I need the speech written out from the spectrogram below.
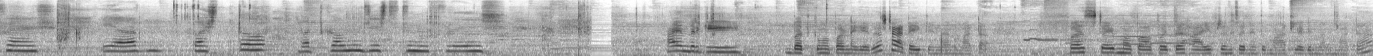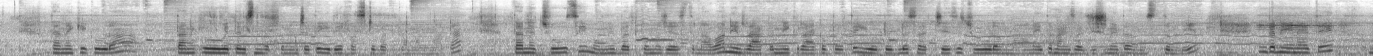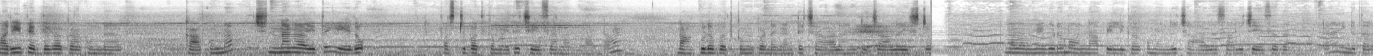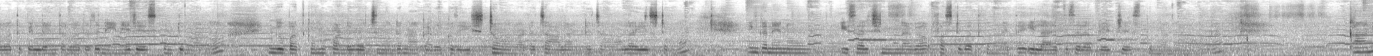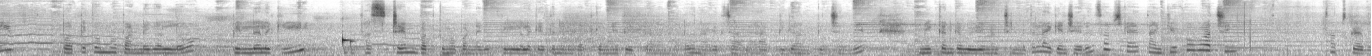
Friends. ఇలా first Bathukamma చేస్తున్నాం friends. Hi అందరికీ. బతుకమ్మ పండుగ అయితే స్టార్ట్ అయిపోయింది అనమాట ఫస్ట్ టైం మా పాప అయితే హాయ్ ఫ్రెండ్స్ అనేది మాట్లాడింది అనమాట తనకి కూడా తనకి ఊహ తెలిసినప్పటి నుంచి అయితే ఇదే ఫస్ట్ బతుకమ్మ అనమాట తను చూసి మమ్మీ బతుకమ్మ చేస్తున్నావా? నేను రాక నీకు రాకపోతే యూట్యూబ్లో సెర్చ్ చేసి చూడమ్మా అని అయితే నాకు సజెషన్ అయితే అనిస్తుంది. ఇంకా నేనైతే మరీ పెద్దగా కాకుండా కాకుండా చిన్నగా అయితే ఏదో ఫస్ట్ బతుకమ్మ అయితే చేశాను నాకు కూడా బతుకమ్మ పండుగ అంటే చాలా అంటే చాలా ఇష్టం. మా మమ్మీ కూడా మా నా పెళ్ళి కాక ముందు చాలాసార్లు చేసేదన్నమాట. ఇంకా తర్వాత పెళ్ళైన తర్వాత అయితే నేనే చేసుకుంటున్నాను. ఇంకా బతుకమ్మ పండుగ వచ్చిందంటే నాకు అదొక ఇష్టం అనమాట చాలా అంటే చాలా ఇష్టము. ఇంకా నేను ఈసారి చిన్నగా ఫస్ట్ బతుకమ్మ అయితే ఇలా అయితే సెలబ్రేట్ చేసుకున్నాను అనమాట కానీ బతుకమ్మ పండుగల్లో పిల్లలకి ఫస్ట్ టైం బతుకమ్మ పండుగ పిల్లలకైతే నేను బతుకమ్మ అయితే ఎత్తాను అనమాట నాకైతే చాలా హ్యాపీగా అనిపించింది. మీకు కనుక వీడియో నచ్చినట్లయితే like and share and subscribe. Thank you for watching subscribe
